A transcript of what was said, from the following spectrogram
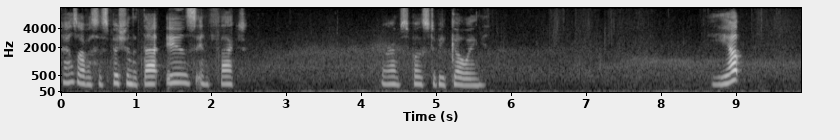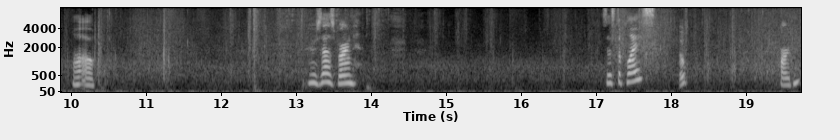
I also have a suspicion that that is, in fact, where I'm supposed to be going. Yep. Uh-oh. There's Esbern. Is this the place? Oh. Pardon?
